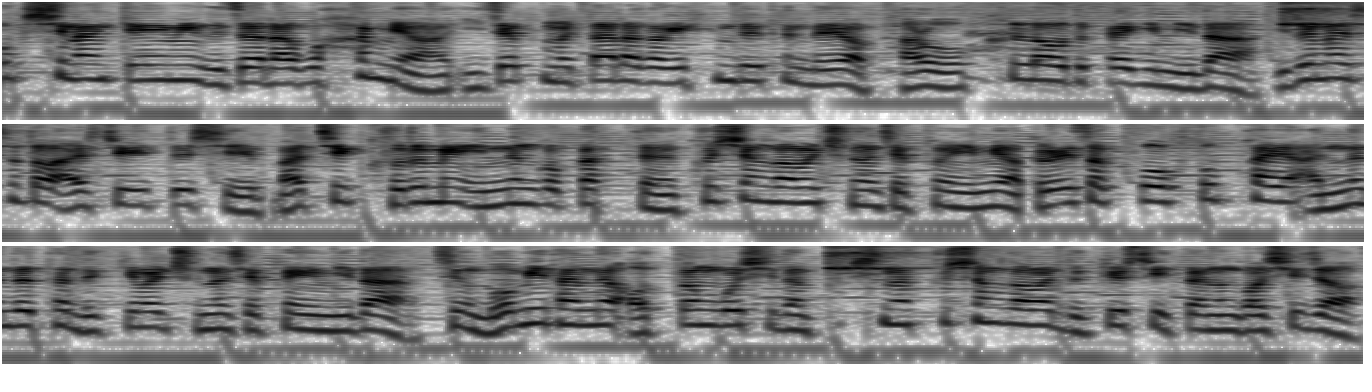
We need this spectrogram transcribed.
푹신한 게이밍 의자라고 하면 이 제품을 따라가기 힘들 텐데요. 바로 클라우드 백입니다. 이름에서도 알 수 있듯이 마치 구름에 있는 것 같은 쿠션감을 주는 제품이며 그래서 꼭 소파에 앉는 듯한 느낌을 주는 제품입니다. 즉 몸이 닿는 어떤 곳이든 푹신한 쿠션감을 느낄 수 있다는 것이죠.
